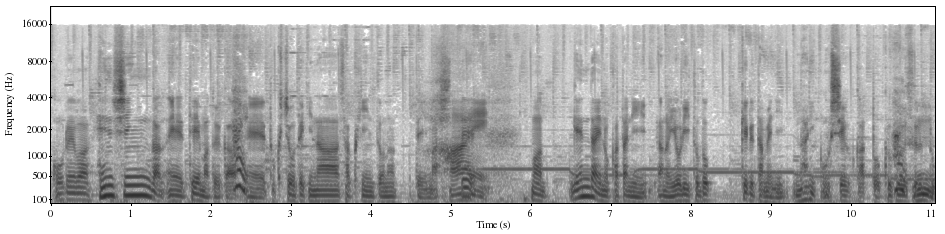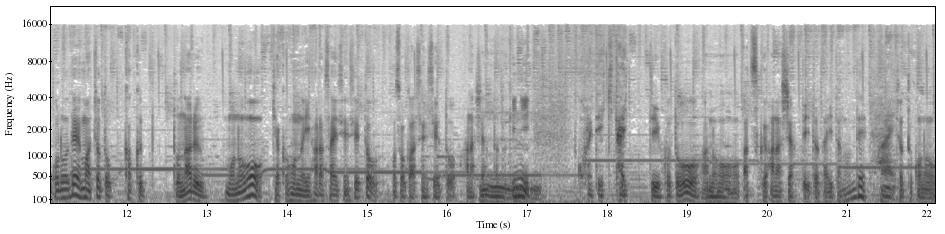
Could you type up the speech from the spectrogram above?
これは変身が、えーテーマというか、はい。えー特徴的な作品となっていまして、はい。まあ、現代の方にあのより届けるために何をしようかと工夫するところで、まあ、ちょっと核となるものを脚本の井原彩先生と細川先生と話し合った時にうんこれでいきたいっていうことをあの熱く話し合っていただいたのではい。ちょっとこの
